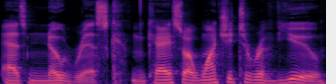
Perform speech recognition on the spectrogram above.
as no risk. Okay, so I want you to review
